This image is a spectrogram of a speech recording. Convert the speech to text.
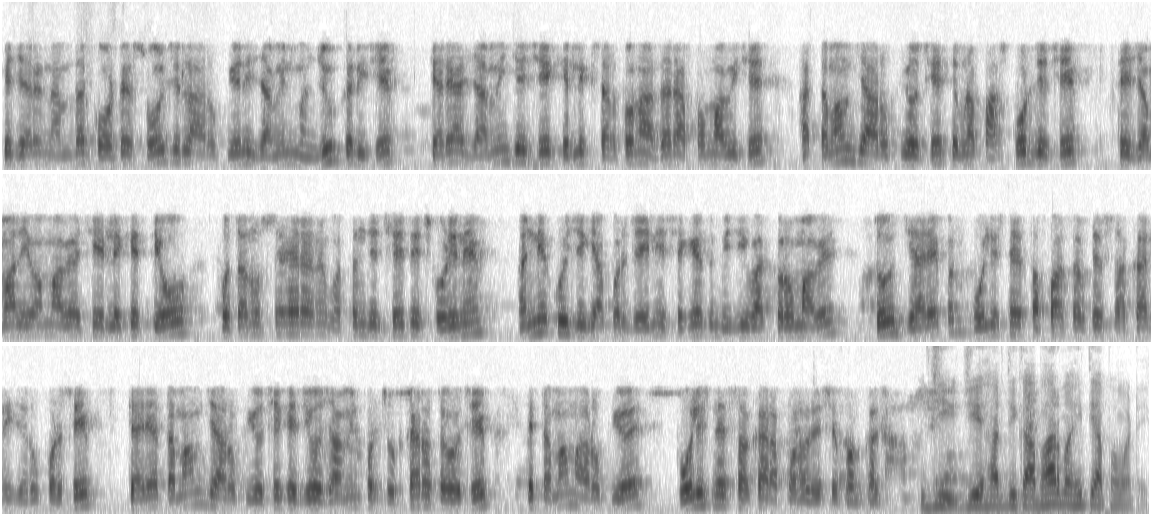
કે જ્યારે નામદાર કોર્ટે સોળ જેટલા આરોપીઓની જામીન મંજૂર કરી છે, ત્યારે આ જામીન જે છે કેટલીક શરતોના આધારે આપવામાં આવી છે. આ તમામ જે આરોપીઓ છે, તેમના પાસપોર્ટ જે છે તે જમા લેવામાં આવ્યા છે, એટલે કે તેઓ પોતાનું શહેર અને વતન જે છે તે છોડીને અન્ય કોઈ જગ્યા પર જઈ નહીં શકે તો બીજી વાત કરવામાં આવે તો જ્યારે પણ પોલીસને તપાસ અર્થે સહકારની જરૂર પડશે. ત્યારે આ તમામ જે આરોપીઓ છે કે જેઓ જામીન પર છુટકારો થયો છે એ તમામ આરોપીઓએ પોલીસને સહકાર આપવાનો રહેશે પંકજ. જી જી હાર્દિક આભાર માહિતી આપવા માટે.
